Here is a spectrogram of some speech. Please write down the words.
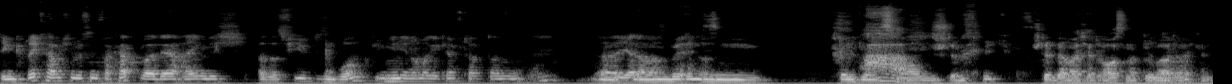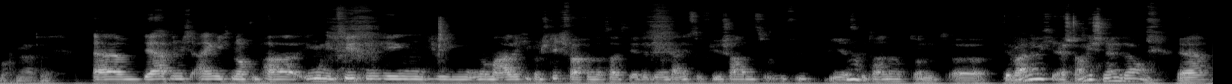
Den Grick habe ich ein bisschen verkackt, weil der eigentlich, also das viel diesen Wurm, gegen den ihr nochmal gekämpft habt, dann Äh, ja, da war's- wir in diesem Ah, Religionsraum. stimmt. Stimmt, da war ich ja draußen, hab gewartet, Genau. weil ich keinen Bock mehr hatte. Ähm, der hat nämlich eigentlich noch ein paar Immunitäten gegen, gegen normale Hieb- und Stichwaffen. Das heißt, ihr hättet denen gar nicht so viel Schaden zugefügt, wie ihr es Hm. getan habt. Und äh, Der war nämlich erstaunlich schnell down. ja.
